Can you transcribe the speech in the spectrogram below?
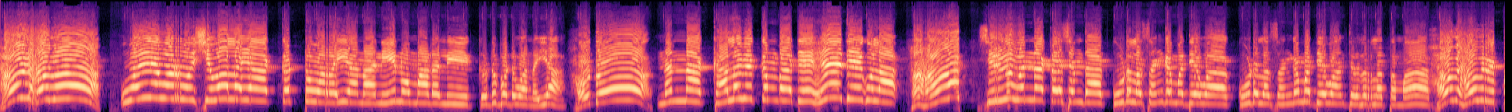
ಹೌದು ಹೌದು. ಒಳ್ಳೆಯವರು ಶಿವಾಲಯ ಕಟ್ಟುವರಯ್ಯ ನಾನೇನು ಮಾಡಲಿ ಕಡುಬಡುವನಯ್ಯ. ಹೌದು. ನನ್ನ ಕಾಲವೆಕ್ಕಂಬ ದೇಹೇ ದೇಗುಲ. ಶಿರ್ವವನ್ನ ಕಳಸಂದ ಕೂಡಲ ಸಂಗಮ ದೇವ ಕೂಡಲ ಸಂಗಮ ದೇವ ಅಂತ ಹೇಳಿದ್ರಲ್ಲ ತಮ್ಮ. ಹೌದು ಹೌದ್ರಿಪ್ಪ.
